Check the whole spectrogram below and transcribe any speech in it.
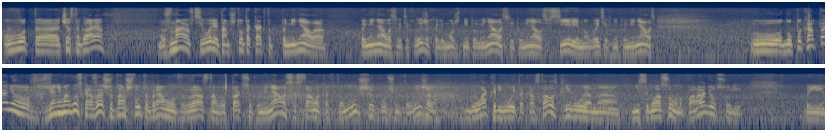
Вот, э, честно говоря, знаю в теории там что-то как-то поменяло поменялось в этих лыжах, или может не поменялось, или поменялось в серии, но в этих не поменялось. Ну, по катанию я не могу сказать, что там что-то прям вот раз там вот так все поменялось и стало как-то лучше. В общем-то, лыжа была кривой, так и осталась кривой. Она не согласована по радиусу и при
